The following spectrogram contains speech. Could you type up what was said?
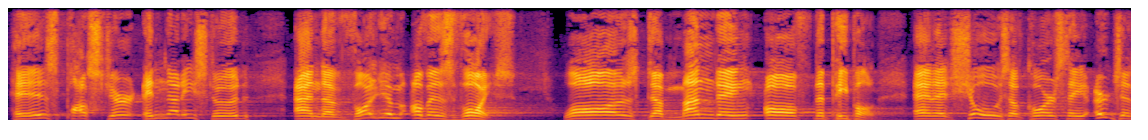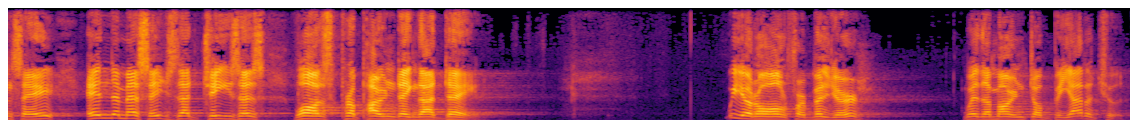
his posture in that he stood and the volume of his voice was demanding of the people. And it shows, of course, the urgency in the message that Jesus was propounding that day. We are all familiar with the Mount of Beatitudes.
